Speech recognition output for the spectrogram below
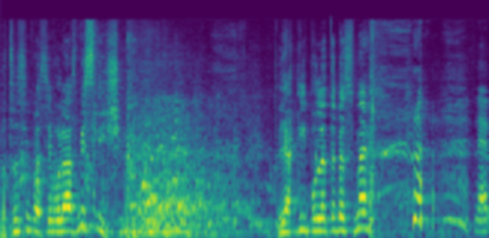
No co si vlastně o nás myslíš? Jaký podle tebe jsme? Ne.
